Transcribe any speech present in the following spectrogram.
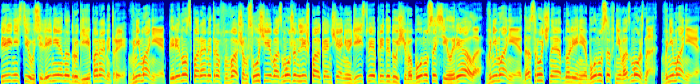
перенести усиление на другие параметры. Внимание! Перенос параметров в вашем случае возможен лишь по окончанию действия предыдущего бонуса Силы Реала. Внимание! Досрочное обнуление бонусов невозможно. Внимание!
